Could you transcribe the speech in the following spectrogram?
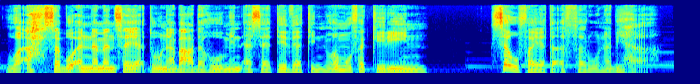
وأحسب أن من سيأتون بعده من أساتذة ومفكرين سوف يتأثرون بها.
